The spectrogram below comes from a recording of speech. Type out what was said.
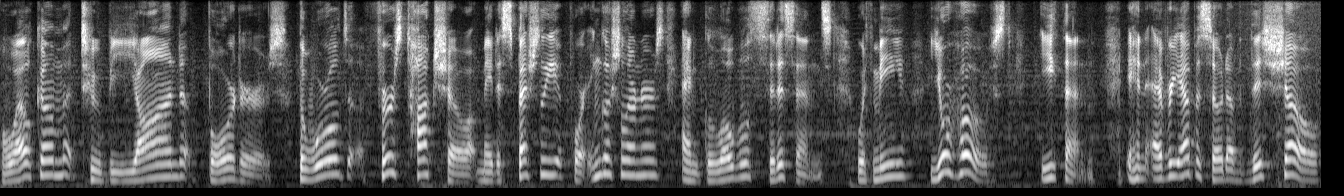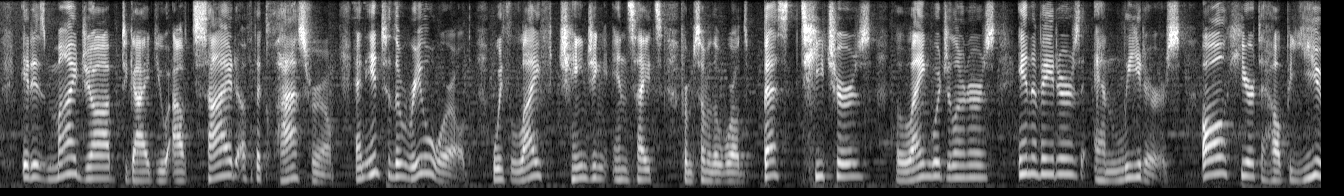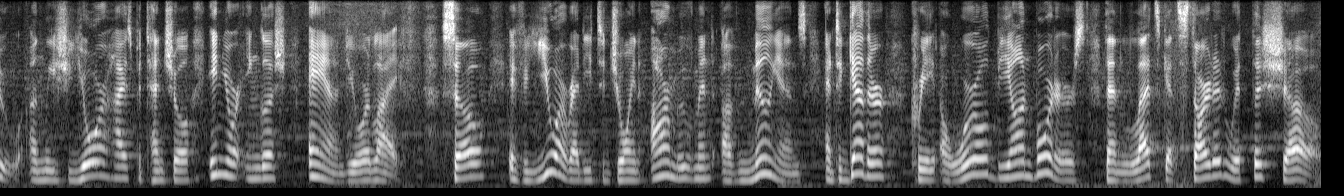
Welcome to Beyond Borders, the world's first talk show made especially for English learners and global citizens. With me, your host, Ethan. In every episode of this show, it is my job to guide you outside of the classroom and into the real world with life changing insights from some of the world's best teachers, language learners, innovators, and leaders, all here to help you unleash your highest potential in your English and your life. So, if you are ready to join our movement of millions and together create a world beyond borders, then let's get started with the show.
